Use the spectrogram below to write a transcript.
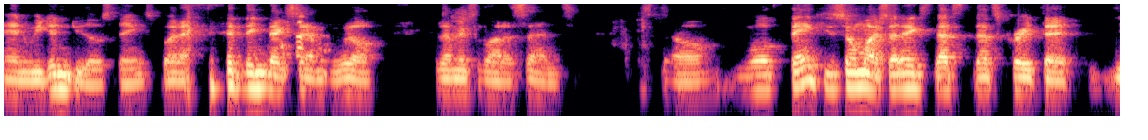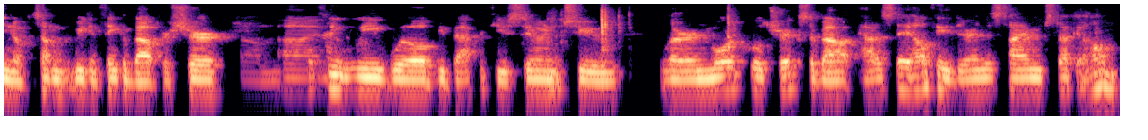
and we didn't do those things, but I think next time we will. That makes a lot of sense. So, well, thank you so much. That makes that's that's great. That you know something we can think about for sure. Um, uh, hopefully, we will be back with you soon to learn more cool tricks about how to stay healthy during this time stuck at home.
